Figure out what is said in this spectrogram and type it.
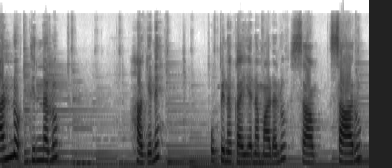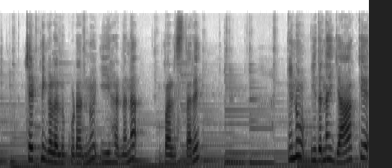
ಹಣ್ಣು ತಿನ್ನಲು ಹಾಗೆಯೇ ಉಪ್ಪಿನಕಾಯಿಯನ್ನು ಮಾಡಲು ಸಾರು, ಚಟ್ನಿಗಳಲ್ಲೂ ಕೂಡ ಈ ಹಣ್ಣನ್ನು ಬಳಸ್ತಾರೆ. ಇನ್ನು ಇದನ್ನ ಯಾಕೆ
